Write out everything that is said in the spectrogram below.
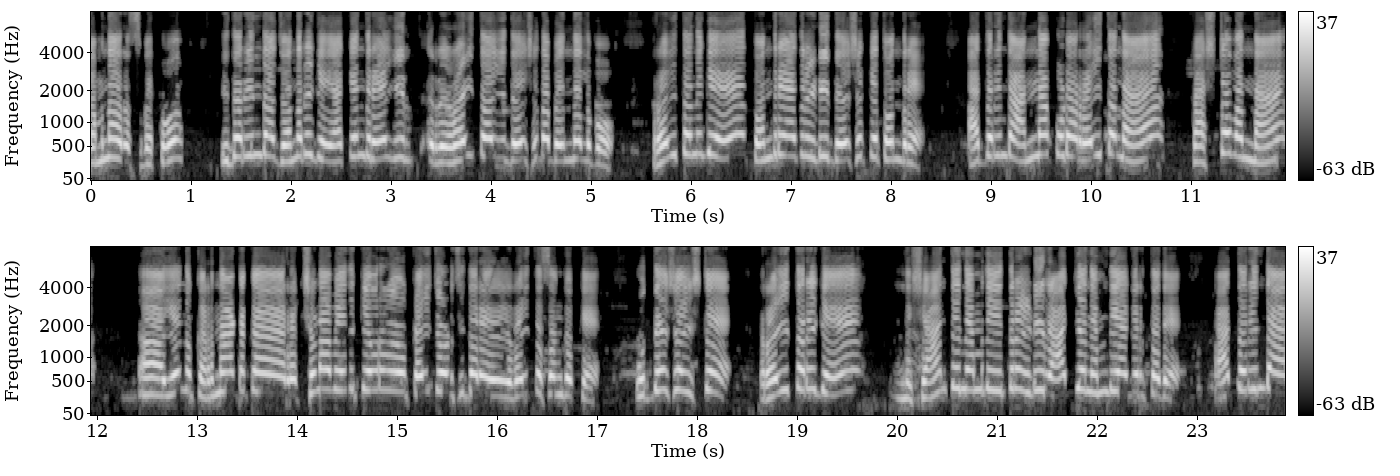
ಗಮನ ಹರಿಸ್ಬೇಕು. ಇದರಿಂದ ಜನರಿಗೆ ಯಾಕೆಂದ್ರೆ ಈ ರೈತ ಈ ದೇಶದ ಬೆನ್ನೆಲುಬು. ರೈತನಿಗೆ ತೊಂದರೆ ಆದ್ರೆ ಇಡೀ ದೇಶಕ್ಕೆ ತೊಂದರೆ. ಆದ್ದರಿಂದ ಅನ್ನ ಕೂಡ ರೈತನ ಕಷ್ಟವನ್ನ ಏನು ಕರ್ನಾಟಕ ರಕ್ಷಣಾ ವೇದಿಕೆಯವರು ಕೈ ಜೋಡಿಸಿದ್ದಾರೆ ರೈತ ಸಂಘಕ್ಕೆ. ಉದ್ದೇಶ ಇಷ್ಟೇ, ರೈತರಿಗೆ ಶಾಂತಿ ನೆಮ್ಮದಿ ಇದ್ರೆ ಇಡೀ ರಾಜ್ಯ ನೆಮ್ಮದಿಯಾಗಿರ್ತದೆ. ಆದ್ದರಿಂದ ಆ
